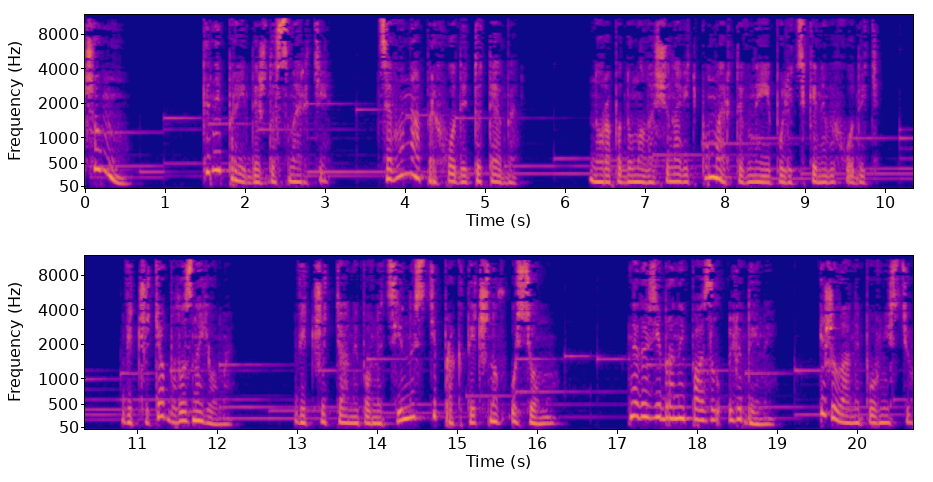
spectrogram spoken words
Чому? Ти не прийдеш до смерті, це вона приходить до тебе. Нора подумала, що навіть померти в неї по-людськи не виходить. Відчуття було знайоме, відчуття неповноцінності практично в усьому, недозібраний пазл людини, і жила не повністю,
